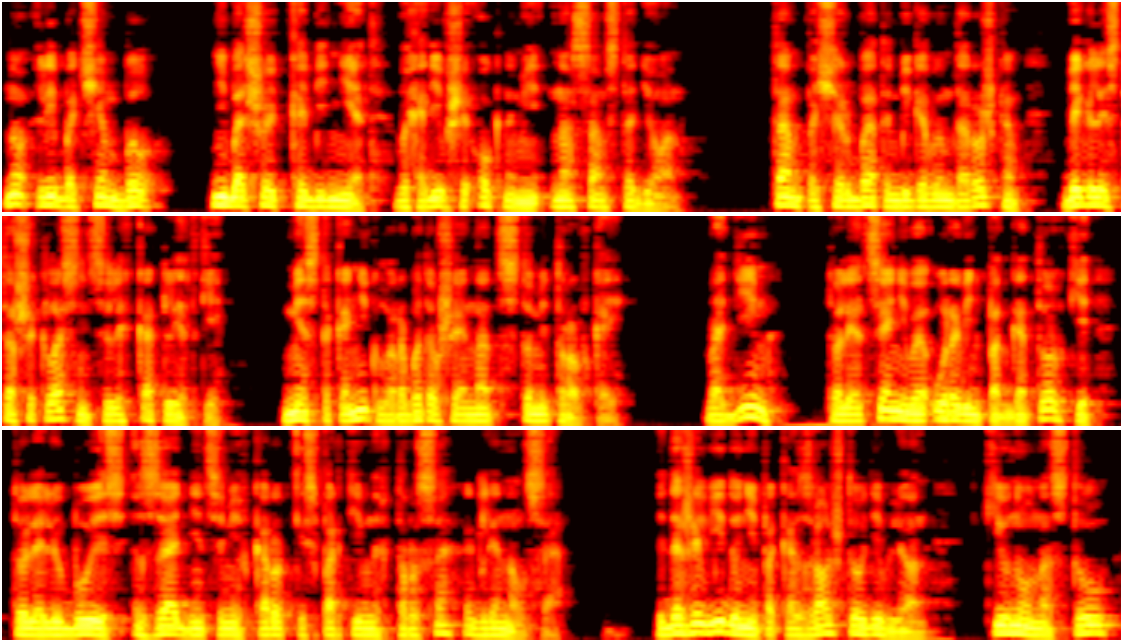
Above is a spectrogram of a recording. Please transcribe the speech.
ну, либо чем был небольшой кабинет, выходивший окнами на сам стадион. Там по щербатым беговым дорожкам бегали старшеклассницы легкоатлетки, вместо каникул работавшие над стометровкой. Вадим, то ли оценивая уровень подготовки, то ли любуясь задницами в коротких спортивных трусах, оглянулся. И даже виду не показал, что удивлен. Кивнул на стул,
